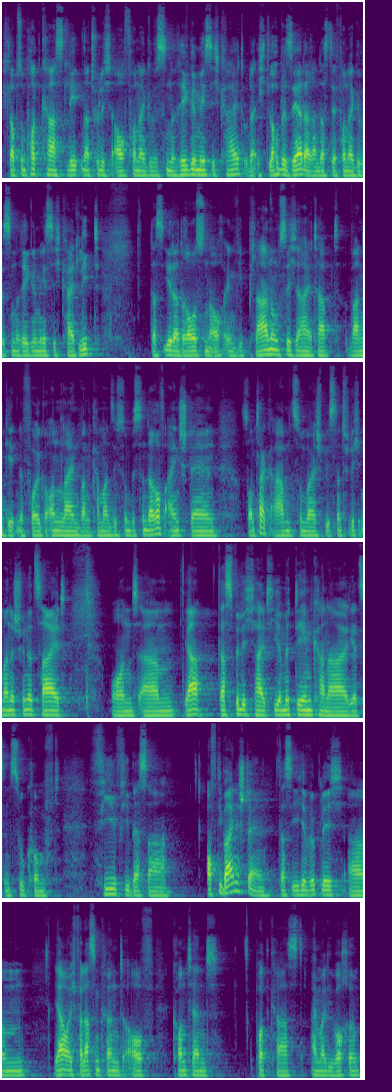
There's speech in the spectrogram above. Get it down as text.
ich glaube, so ein Podcast lebt natürlich auch von einer gewissen Regelmäßigkeit oder ich glaube sehr daran, dass der von einer gewissen Regelmäßigkeit liegt dass ihr da draußen auch irgendwie Planungssicherheit habt. Wann geht eine Folge online? Wann kann man sich so ein bisschen darauf einstellen? Sonntagabend zum Beispiel ist natürlich immer eine schöne Zeit. Und ähm, ja, das will ich halt hier mit dem Kanal jetzt in Zukunft viel, viel besser auf die Beine stellen, dass ihr hier wirklich ähm, ja, euch verlassen könnt auf Content, Podcast einmal die Woche.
